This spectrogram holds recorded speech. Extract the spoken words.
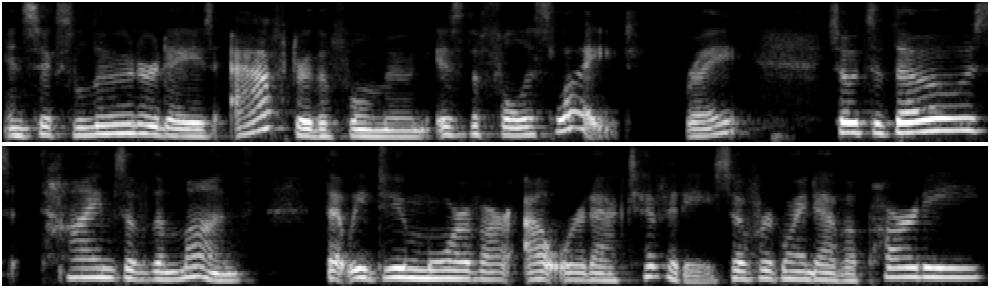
and six lunar days after the full moon is the fullest light, right? So it's those times of the month that we do more of our outward activity. So if we're going to have a party,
